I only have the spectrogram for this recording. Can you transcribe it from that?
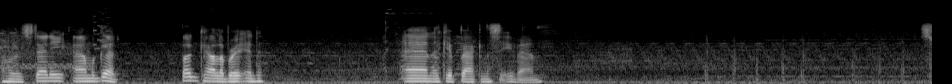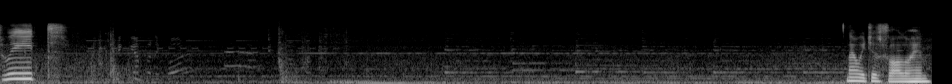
hold it steady, and we're good. Bug calibrated. And let's get back in the city van. Sweet! Now we just follow him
